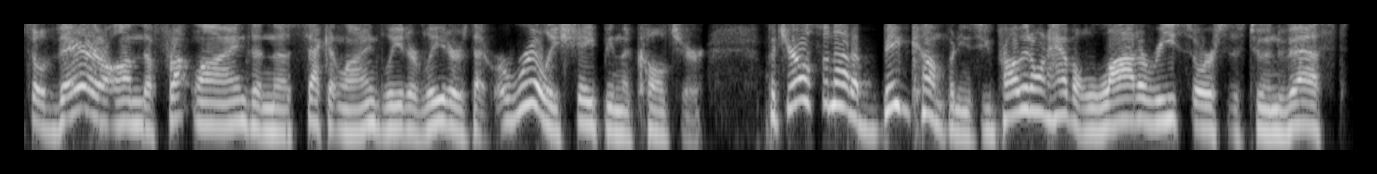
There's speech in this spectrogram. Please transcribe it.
so they're on the front lines and the second lines, leader of leaders that are really shaping the culture. But you're also not a big company. So you probably don't have a lot of resources to invest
